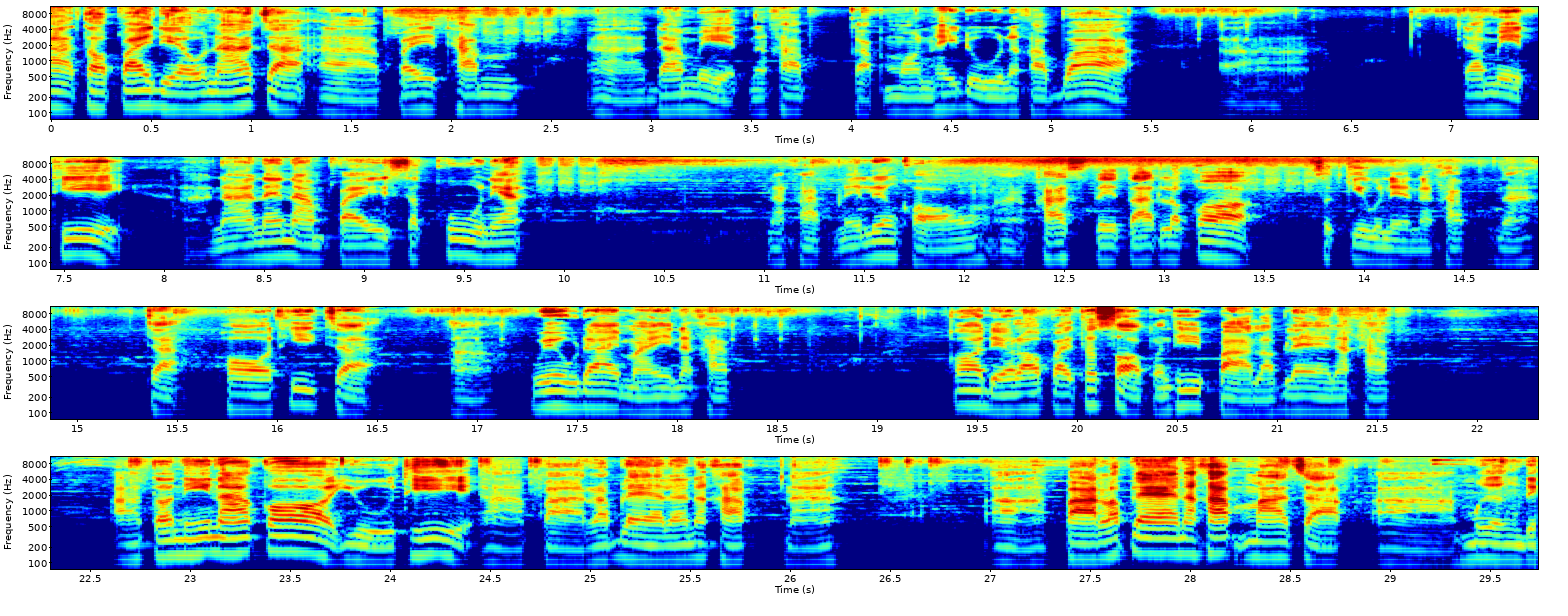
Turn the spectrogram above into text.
อะต่อไปเดี๋ยวนะจะอ่าไปทำอ่าดาเมจนะครับกับมอนให้ดูนะครับว่าอ่าดาเมจที่อ่านะแนะนำไปสักครู่เนี้ยนะครับในเรื่องของอค่าสเตตัสแล้วก็สกิลเนี่ยนะครับนะจะพอที่จะ เวลได้ไหมนะครับ ก็เดี๋ยวเราไปทดสอบกันที่ป่ารับแลนะครับอ่าตอนนี้นะก็อยู่ที่อ่าป่ารับแลแล้วนะครับนะอ่าป่ารับแลนะครับมาจากอ่าเมืองเด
